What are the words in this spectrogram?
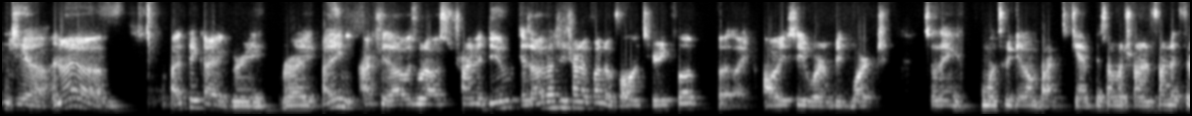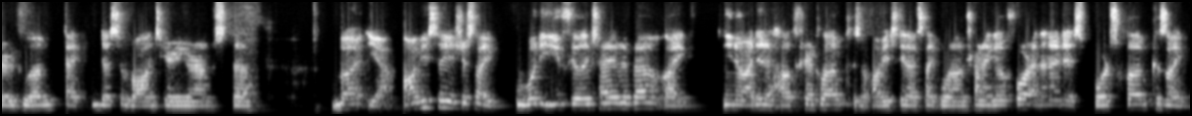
Yeah, and I um I think I agree, right? I think actually that was what I was trying to do is I was actually trying to find a volunteering club, but like obviously we're in mid March. So I think once we get on back to campus, I'm gonna try and find a third club that does some volunteering around stuff. But yeah, obviously it's just like what do you feel excited about? Like you know, I did a healthcare club because obviously that's like what I'm trying to go for. And then I did a sports club because like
